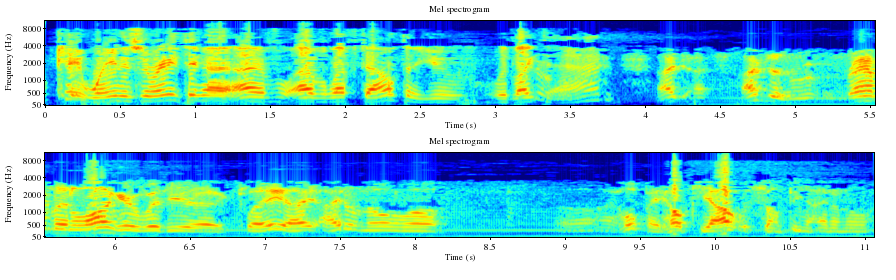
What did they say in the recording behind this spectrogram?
Okay, Wayne, is there anything I, I've I've left out that you would like to add? I, I, I'm just rambling along here with you, uh, Clay. I, I don't know. Uh, uh, I hope I helped you out with something. I don't know.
